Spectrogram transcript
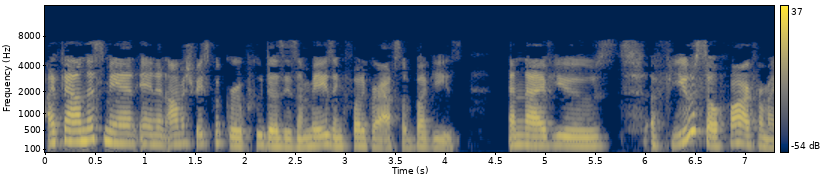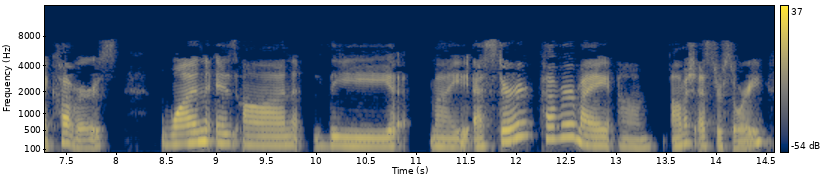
I found this man in an Amish Facebook group who does these amazing photographs of buggies. And I've used a few so far for my covers. One is on the, my Esther cover, my, um, Amish Esther story.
